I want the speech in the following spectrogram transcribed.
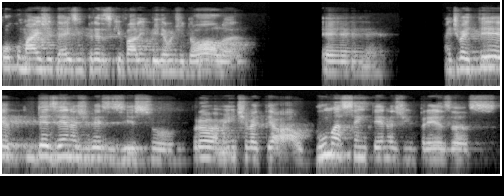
pouco mais de 10 empresas que valem bilhão de dólar. É, a gente vai ter dezenas de vezes isso, provavelmente vai ter algumas centenas de empresas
